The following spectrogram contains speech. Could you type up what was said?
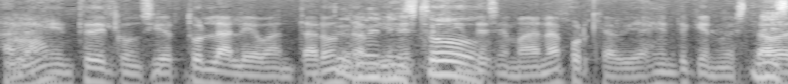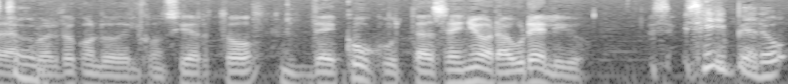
A la gente del concierto la levantaron Pero también este fin de semana porque había gente que no estaba de acuerdo con lo del concierto de Cúcuta. Señor Aurelio. Sí, pero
